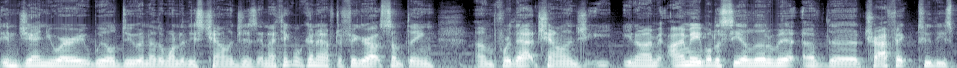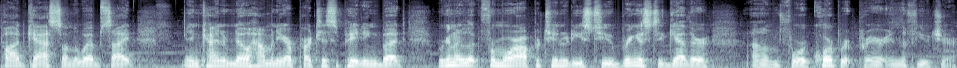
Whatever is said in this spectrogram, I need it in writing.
in January, we'll do another one of these challenges, and I think we're going to have to figure out something um, for that challenge. You know, I'm, I'm able to see a little bit of the traffic to these podcasts on the website and kind of know how many are participating, but we're going to look for more opportunities to bring us together um, for corporate prayer in the future.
